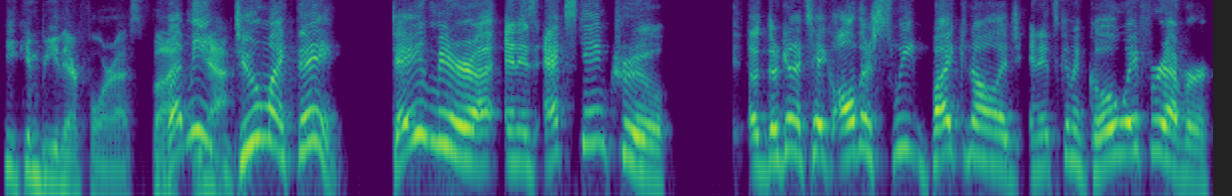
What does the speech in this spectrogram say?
he can be there for us. But let me yeah, do my thing. Dave Mirra and his X Game crew, uh, they're going to take all their sweet bike knowledge and it's going to go away forever,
